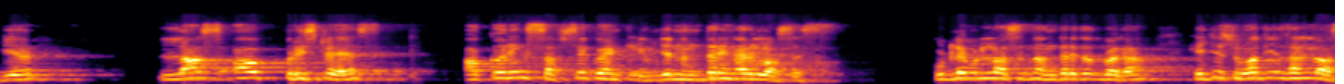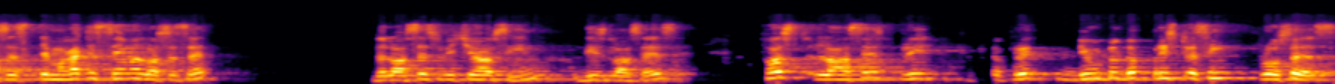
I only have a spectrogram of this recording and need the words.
loss loss of of pre-stress म्हणजे नंतर येणारे लॉसेस कुठले कुठले लॉसेस नंतर येतात बघा. हे जे सुरुवातीला झाले लॉसेस ते मगाचे सेम लॉसेस आहेत. The losses which you have seen these losses first losses due to the prestressing process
